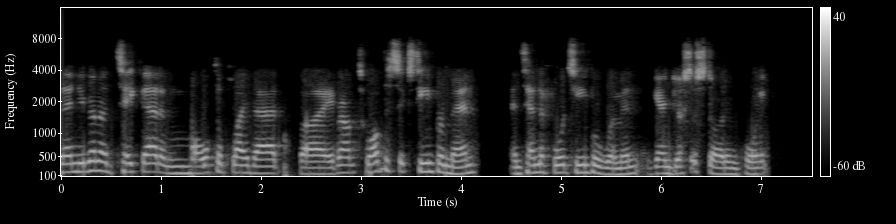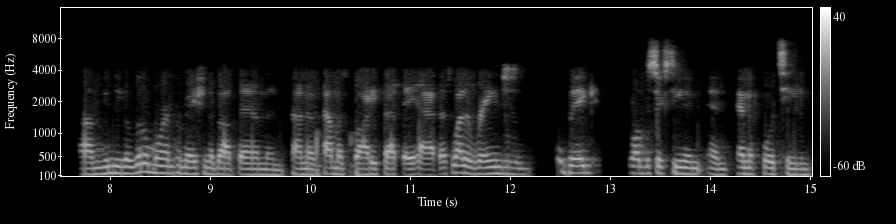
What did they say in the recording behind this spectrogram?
then you're going to take that and multiply that by around 12 to 16 for men and 10 to 14 for women. Again, just a starting point. Um, you need a little more information about them and kind of how much body fat they have. That's why the range is big 12 to 16 and, and 10 to 14.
